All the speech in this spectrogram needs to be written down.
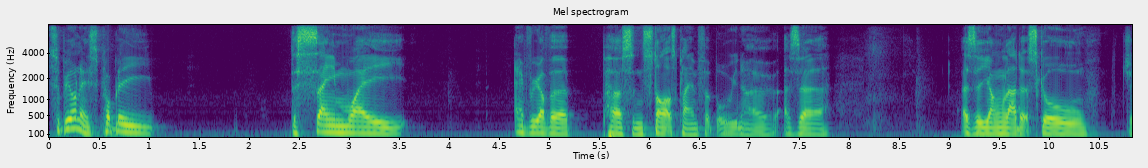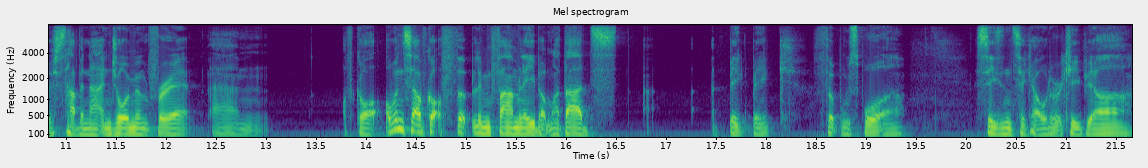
to be honest, probably the same way every other person starts playing football, you know, as a as a young lad at school, just having that enjoyment for it. Um, I've got I wouldn't say I've got a footballing family, but my dad's a big, big football supporter. Season ticket holder at QPR.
